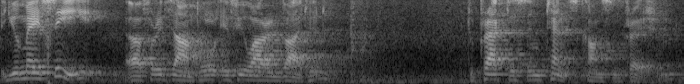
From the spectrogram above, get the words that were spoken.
You may see, uh, for example, if you are invited to practice intense concentration,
